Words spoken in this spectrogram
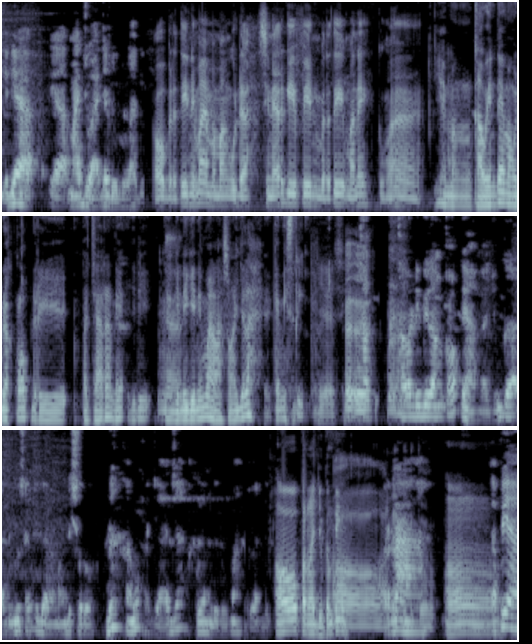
Jadi ya ya maju aja dulu lah gitu. oh berarti ini mah memang udah sinergi Vin berarti mana kumaha Ya emang kawin teh emang udah klop dari pacaran ya. Jadi Ya. yang gini-gini mah langsung aja lah chemistry. Iya sih. Eh. Ka- Kalau dibilang klop ya enggak juga. Dulu saya juga memang disuruh, "Udah, kamu kerja aja, aku yang di rumah." Gitu. Oh, pernah juga ping. oh ada Pernah. gitu Oh. Tapi ya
